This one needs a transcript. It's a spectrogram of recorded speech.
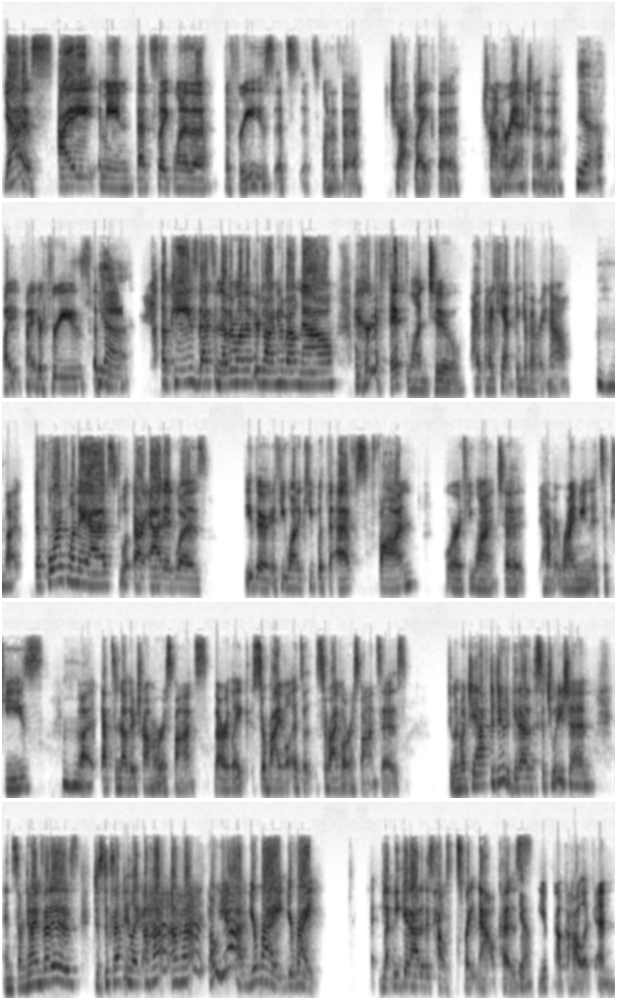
Yes. I I mean, that's like one of the the freeze. It's it's one of the tra- like the trauma reaction, the yeah fight, fight, or freeze, appease. Yeah. Appease, that's another one that they're talking about now. I heard a fifth one too, but I can't think of it right now. Mm-hmm. But the fourth one they asked or added was either if you want to keep with the F's, fawn, or if you want to have it rhyming, it's appease. Mm-hmm. But that's another trauma response or like survival. It's a survival response is doing what you have to do to get out of the situation. And sometimes that is just accepting, like, uh huh, uh huh. Oh, yeah, you're right. You're right. Let me get out of this house right now because yeah. you're an alcoholic and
